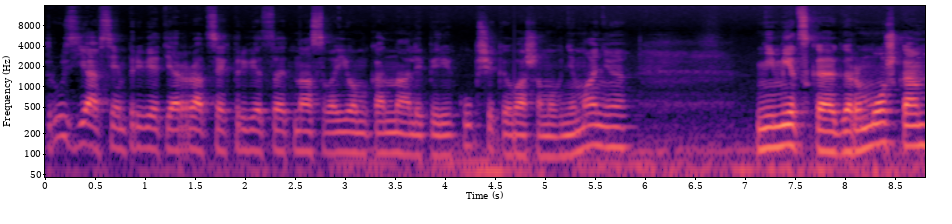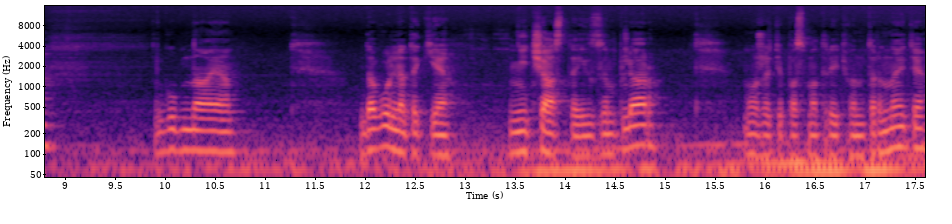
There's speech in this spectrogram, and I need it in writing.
Друзья, всем привет! Я рад всех приветствовать на своем канале Перекупщик и вашему вниманию немецкая гармошка губная. Довольно-таки нечастый экземпляр. Можете посмотреть в интернете.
